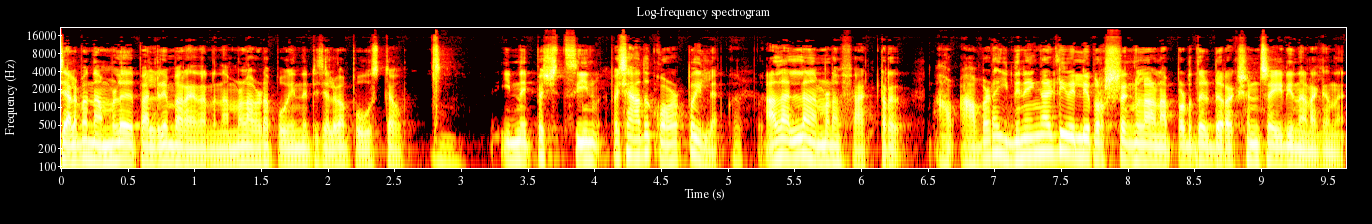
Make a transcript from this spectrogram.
ചിലപ്പോൾ നമ്മൾ പലരും പറയുന്നുണ്ട് നമ്മൾ അവിടെ പോയി നിന്നിട്ട് ചിലപ്പോൾ പോസ്റ്റ് ആവും. ഇന്ന് ഇപ്പം സീൻ പക്ഷെ അത് കുഴപ്പമില്ല. അതല്ല നമ്മുടെ ഫാക്ടർ അവിടെ ഇതിനെക്കാട്ടി വലിയ പ്രശ്നങ്ങളാണ് അപ്പുറത്തെ ഡയറക്ഷൻ സൈഡിൽ നടക്കുന്നത്.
